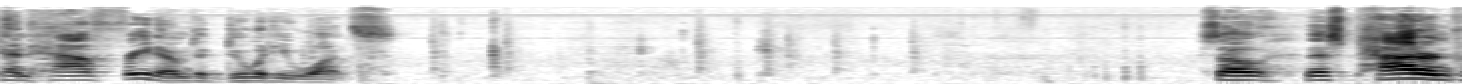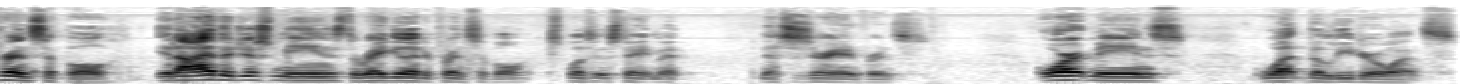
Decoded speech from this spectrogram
can have freedom to do what he wants. So, this pattern principle, it either just means the regulative principle, explicit statement, necessary inference, or it means what the leader wants.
